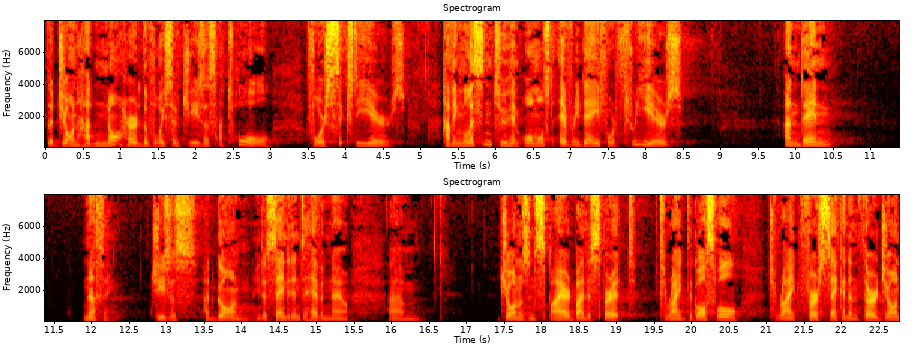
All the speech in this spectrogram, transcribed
that John had not heard the voice of Jesus at all for 60 years. Having listened to him almost every day for three years, and then nothing. Jesus had gone. He'd ascended into heaven now. Um, John was inspired by the Spirit to write the Gospel, to write 1st, 2nd, and 3rd John.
